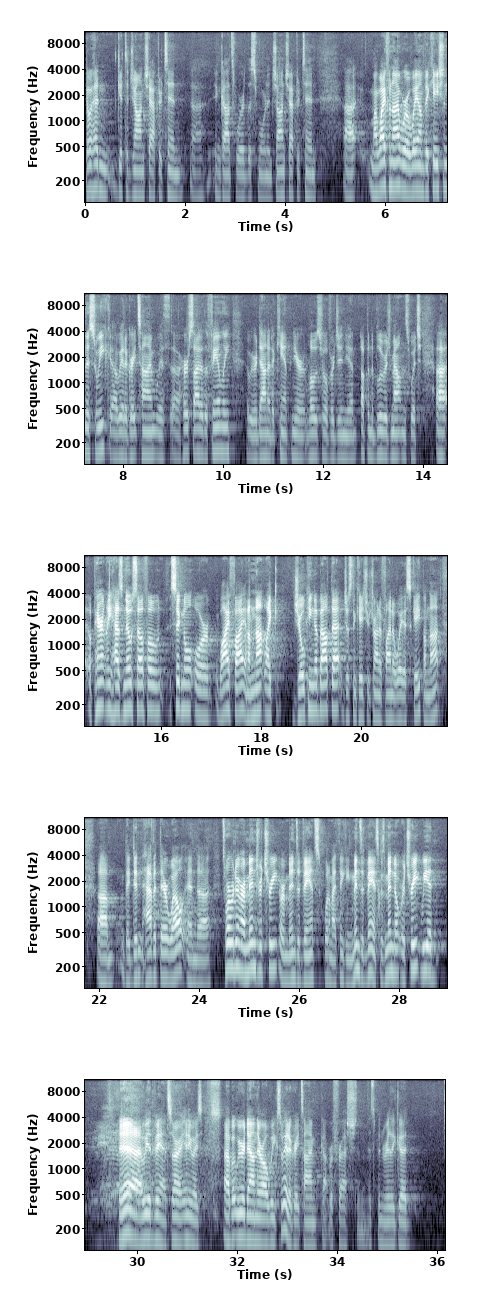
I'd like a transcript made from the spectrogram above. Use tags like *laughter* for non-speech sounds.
Go ahead and get to John chapter 10 uh, in God's Word this morning. John chapter 10. Uh, my wife and I were away on vacation this week. Uh, we had a great time with uh, her side of the family. We were down at a camp near Lowesville, Virginia, up in the Blue Ridge Mountains, which uh, apparently has no cell phone signal or Wi Fi. And I'm not like joking about that, just in case you're trying to find a way escape. I'm not. Um, they didn't have it there well. And uh, it's where we're doing our men's retreat or men's advance. What am I thinking? Men's advance, because men don't retreat. We had yeah, we advanced. All right, anyways. Uh, but we were down there all week, so we had a great time, got refreshed, and it's been really good.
